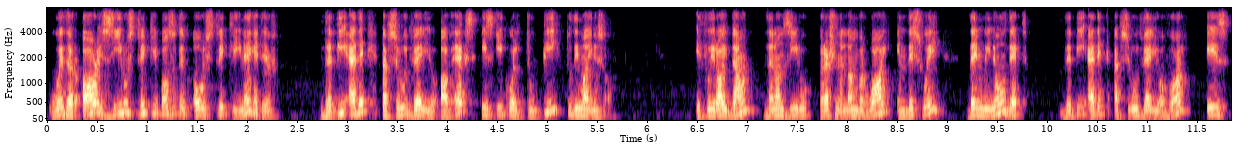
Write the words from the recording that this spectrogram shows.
Whether r is 0, strictly positive, or strictly negative, the p-adic absolute value of x is equal to p to the minus r. If we write down the non-zero rational number y in this way, then we know that the p-adic absolute value of y is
